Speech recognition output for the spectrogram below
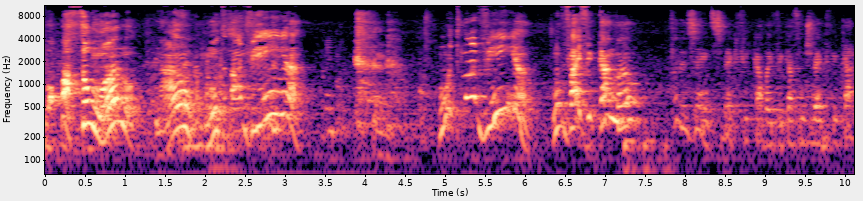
Pô, passou um ano? Não, muito novinha. Muito novinha. Não vai ficar, não. Falei, gente, se tiver que ficar, vai ficar. Se não tiver que ficar.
